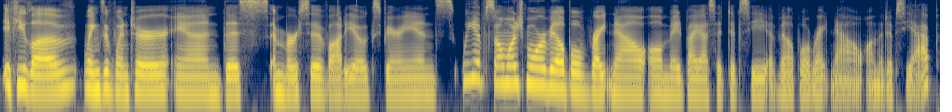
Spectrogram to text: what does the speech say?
If you love Wings of Winter and this immersive audio experience, we have so much more available right now, all made by us at Dipsea, available right now on the Dipsea app.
